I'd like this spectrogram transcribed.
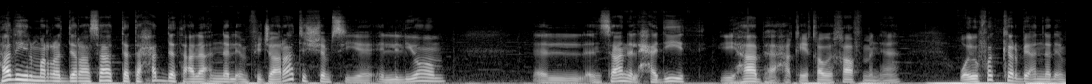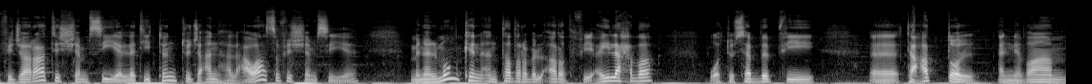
هذه المرة الدراسات تتحدث على أن الانفجارات الشمسية اللي اليوم الإنسان الحديث يهابها حقيقة ويخاف منها ويفكر بأن الانفجارات الشمسية التي تنتج عنها العواصف الشمسية من الممكن أن تضرب الأرض في أي لحظة وتسبب في آه، تعطل النظام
